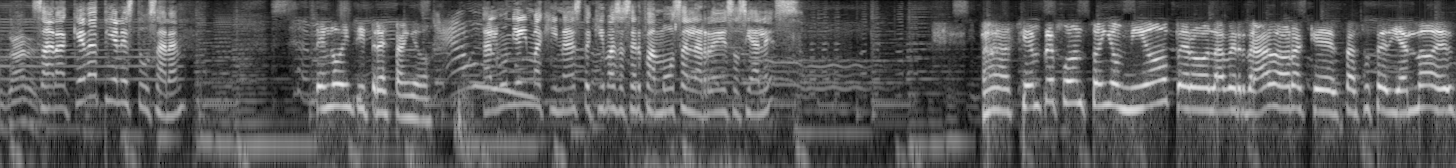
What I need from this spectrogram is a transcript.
lugares. Sara, ¿qué edad tienes tú, Sara? Tengo 23 años. ¿Algún día imaginaste que ibas a ser famosa en las redes sociales? Ah, siempre fue un sueño mío, pero la verdad ahora que está sucediendo es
